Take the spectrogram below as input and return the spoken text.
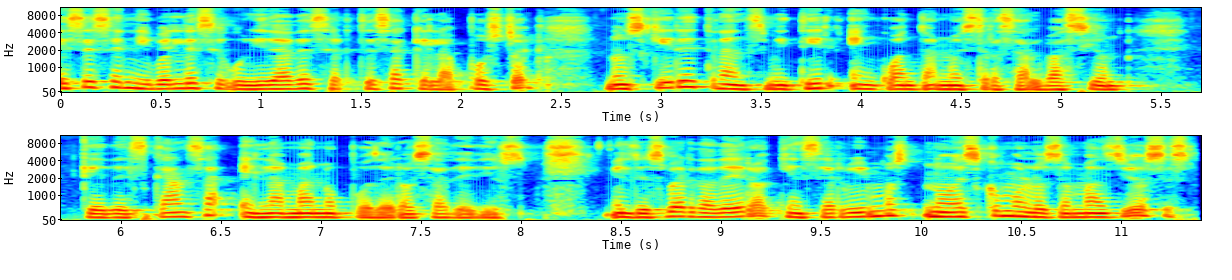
Es ese nivel de seguridad, de certeza que el apóstol nos quiere transmitir en cuanto a nuestra que descansa en la mano poderosa de Dios. El Dios verdadero a quien servimos no es como los demás dioses,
